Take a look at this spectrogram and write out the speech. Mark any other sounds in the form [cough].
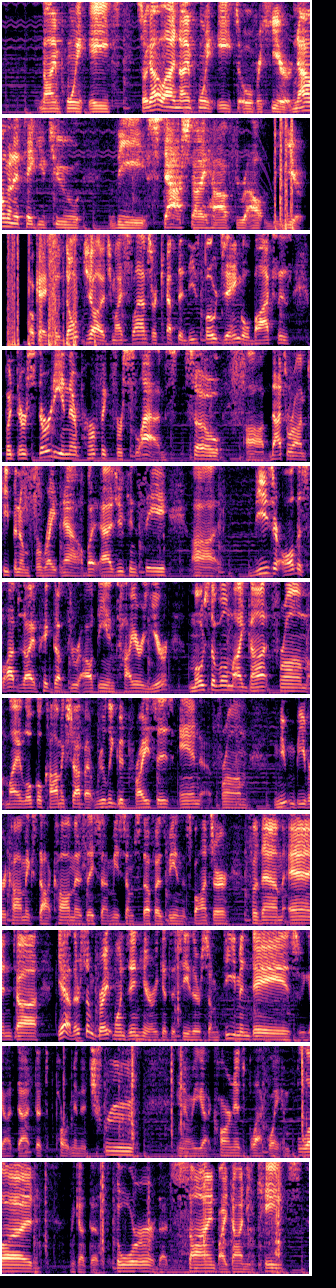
9.8. So I got a lot of 9.8s over here. Now I'm going to take you to the stash that I have throughout the year. Okay, so don't judge. My slabs are kept in these Bojangle boxes, but they're sturdy and they're perfect for slabs. So uh, that's where I'm keeping them for right now. But as you can see, uh, these are all the slabs that I picked up throughout the entire year. Most of them I got from my local comic shop at really good prices and from mutantbeavercomics.com as they sent me some stuff as being the sponsor for them. And uh, yeah, there's some great ones in here. We get to see there's some Demon Days. We got that, that Department of Truth. You know, you got Carnage, Black, White, and Blood. We got that Thor that's signed by Donny Cates.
